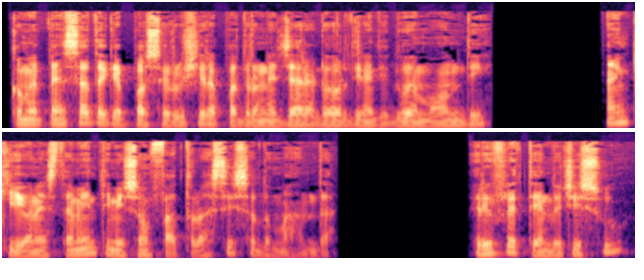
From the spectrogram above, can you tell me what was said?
Come pensate che possa riuscire a padroneggiare l'ordine di due mondi? Anch'io onestamente mi sono fatto la stessa domanda. Riflettendoci su,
